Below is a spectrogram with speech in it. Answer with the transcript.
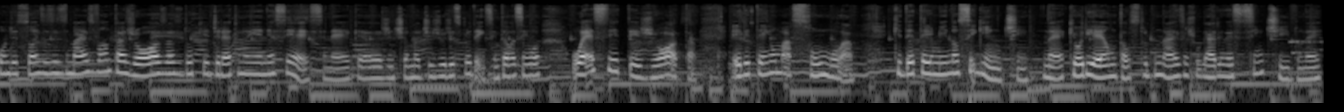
condições às vezes mais vantajosas do que direto no INSS, né, que a gente chama de jurisprudência. Então, assim, o, o STJ, ele tem uma súmula que determina o seguinte, né, que orienta os tribunais a julgarem nesse sentido, né,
